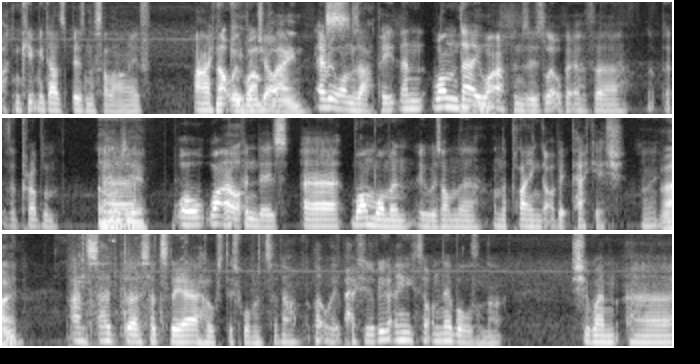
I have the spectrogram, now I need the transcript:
I can keep my dad's business alive, I can Not with keep a one job. plane. Everyone's happy. Then one day, what Mm. happens is a little bit of uh, a bit of a problem. Oh, Uh, dear. Well, what Oh. happened is uh, one woman who was on the on the plane got a bit peckish, right? Right. And said uh, said to the air hostess woman, said, "I'm a little bit peckish. Have you got any sort of nibbles and that?" She went, uh,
